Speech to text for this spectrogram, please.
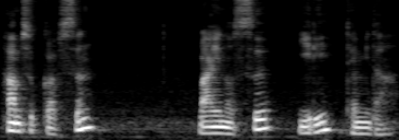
함수값은 마이너스 1이 됩니다.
